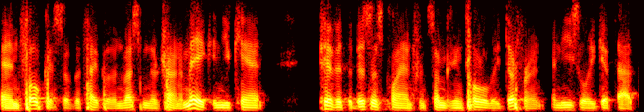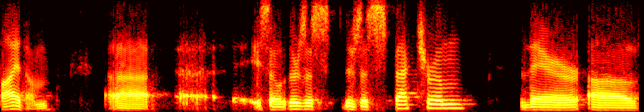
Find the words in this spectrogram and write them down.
and focus of the type of investment they're trying to make. And you can't pivot the business plan from something totally different and easily get that by them. Uh, uh, so there's a there's a spectrum there of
